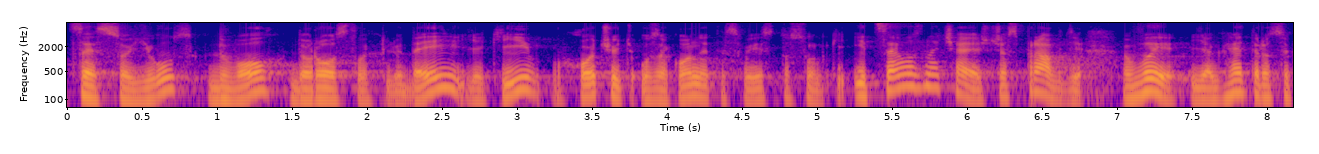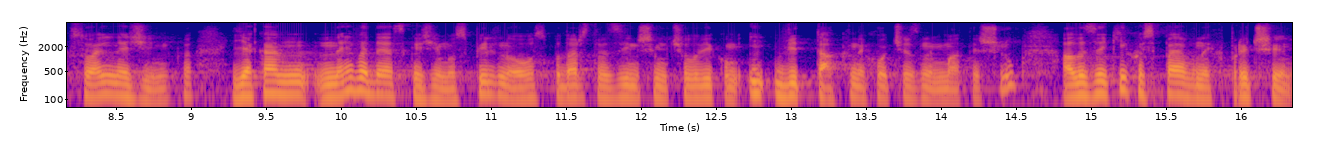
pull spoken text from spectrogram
це союз двох дорослих людей, які хочуть узаконити свої стосунки. І це означає, що справді ви, як гетеросексуальна жінка, яка не веде, скажімо, спільного господарства з іншим чоловіком і відтак не хоче з ним мати шлюб, але з якихось певних причин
